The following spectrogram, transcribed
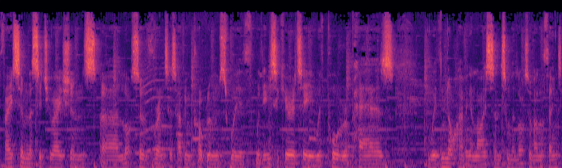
very similar situations. Uh, lots of renters having problems with with insecurity, with poor repairs with not having a license and with lots of other things.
